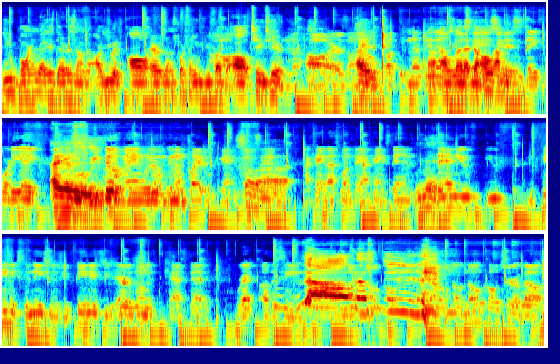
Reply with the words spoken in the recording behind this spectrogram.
you born and raised Arizona. Are you an all Arizona sports fan? You, you fuck with all teams here. All Arizona. Hey. I don't fuck with nothing I- else. I'll you let know it- what the I'm only- I saying? See, mean- this day 48. Hey. That's what we do, man. We don't, we don't play this game. You know So, I'm uh, I can't. That's one thing I can't stand. Man. Stand you, you, you Phoenix Phoenicians, you Phoenix, you Arizona cast that rep other teams. No, that's don't know cul- me. Y'all don't know no culture about.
